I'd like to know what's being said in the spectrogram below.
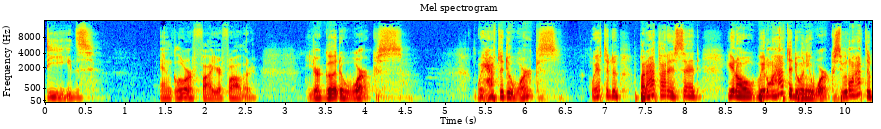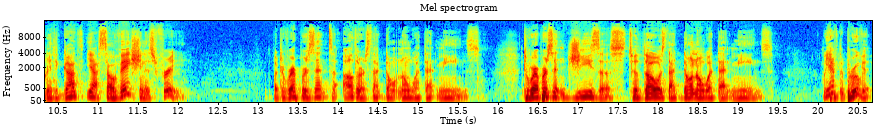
deeds and glorify your Father. Your good works. We have to do works. We have to do, but I thought it said, you know, we don't have to do any works. We don't have to do anything. God, yeah, salvation is free but to represent to others that don't know what that means, to represent Jesus to those that don't know what that means. We have to prove it.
